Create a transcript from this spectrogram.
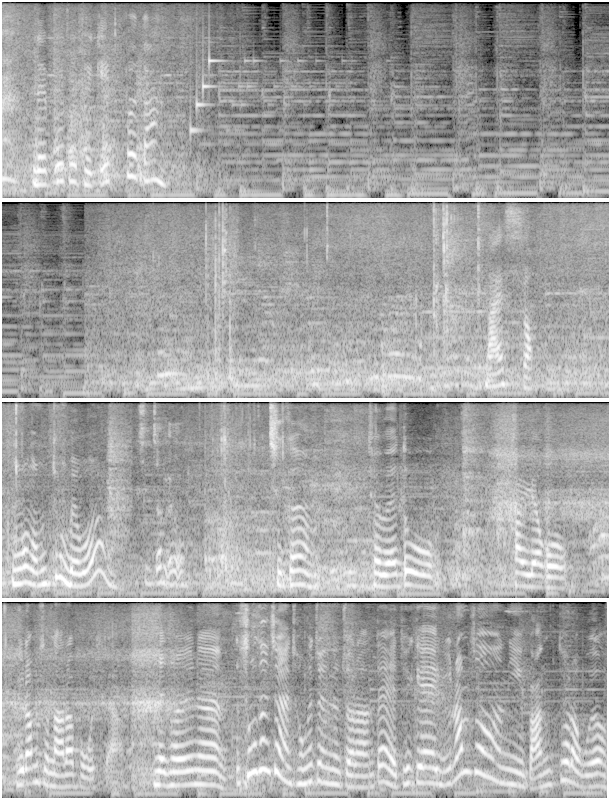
내부도 되게 예쁘다 맛있어 이건 엄청 매워요 진짜 매워. 지금 저 외도 가려고 유람선 알아보고 있어요. 근데 저희는 승선 시간이 정해져 있는 줄 알았는데 되게 유람선이 많더라고요.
